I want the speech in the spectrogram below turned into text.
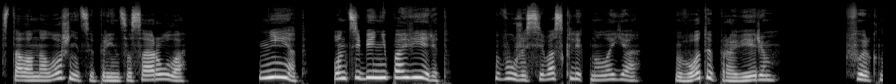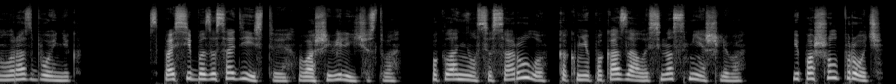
стала наложницей принца Сарула. «Нет, он тебе не поверит!» В ужасе воскликнула я. «Вот и проверим», — фыркнул разбойник. «Спасибо за содействие, Ваше Величество», — поклонился Сарулу, как мне показалось, насмешливо, и пошел прочь,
